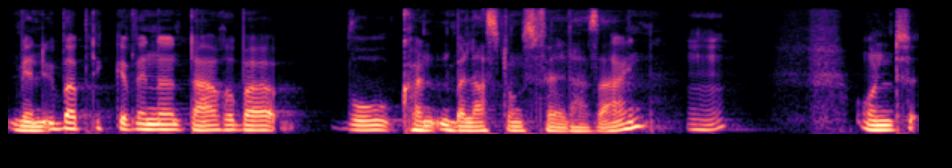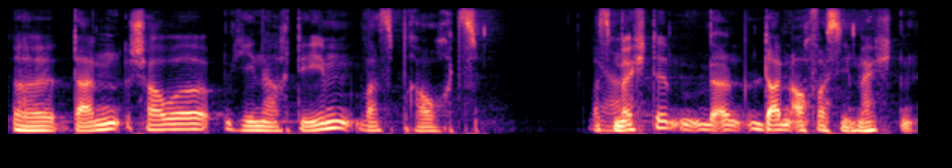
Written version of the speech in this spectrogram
mir einen Überblick gewinne darüber, wo könnten Belastungsfelder sein. Mhm. und äh, dann schaue, je nachdem, was braucht's. Was Ja. möchte, dann auch, was sie möchten.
